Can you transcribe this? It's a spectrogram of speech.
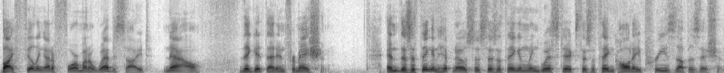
By filling out a form on a website, now they get that information. And there's a thing in hypnosis, there's a thing in linguistics, there's a thing called a presupposition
